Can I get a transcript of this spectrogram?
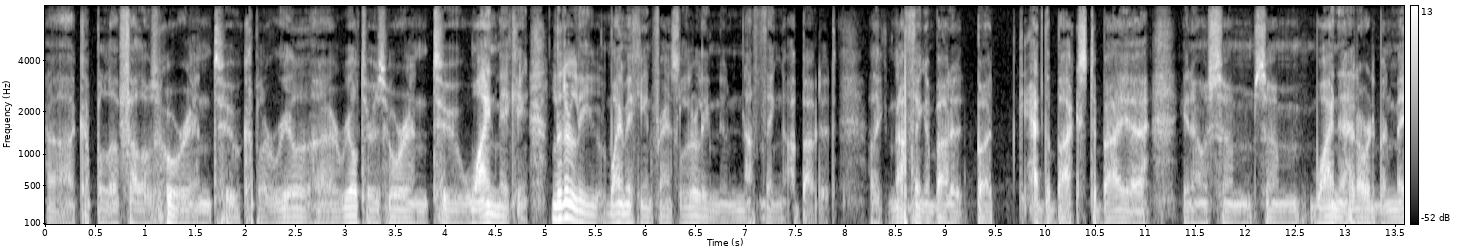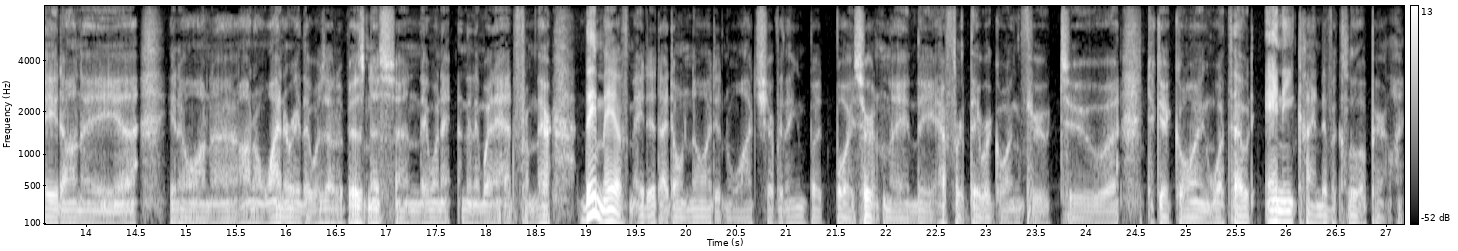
uh, a couple of fellows who were into, a couple of real uh, realtors who were into winemaking. Literally, winemaking in France literally knew nothing about it, like nothing about it, but had the bucks to buy a you know some some wine that had already been made on a uh, you know on a on a winery that was out of business and they went and then they went ahead from there. They may have made it. I don't know. I didn't watch everything. But boy certainly the effort they were going through to uh, to get going without any kind of a clue apparently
